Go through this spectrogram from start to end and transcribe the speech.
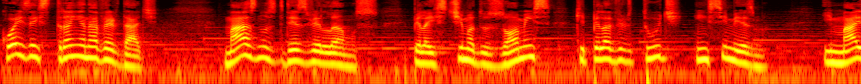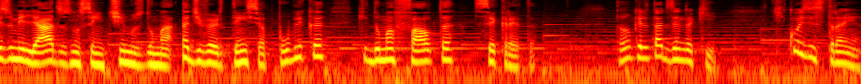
Coisa estranha na verdade, mas nos desvelamos pela estima dos homens que pela virtude em si mesma, e mais humilhados nos sentimos de uma advertência pública que de uma falta secreta. Então o que ele está dizendo aqui? Que coisa estranha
